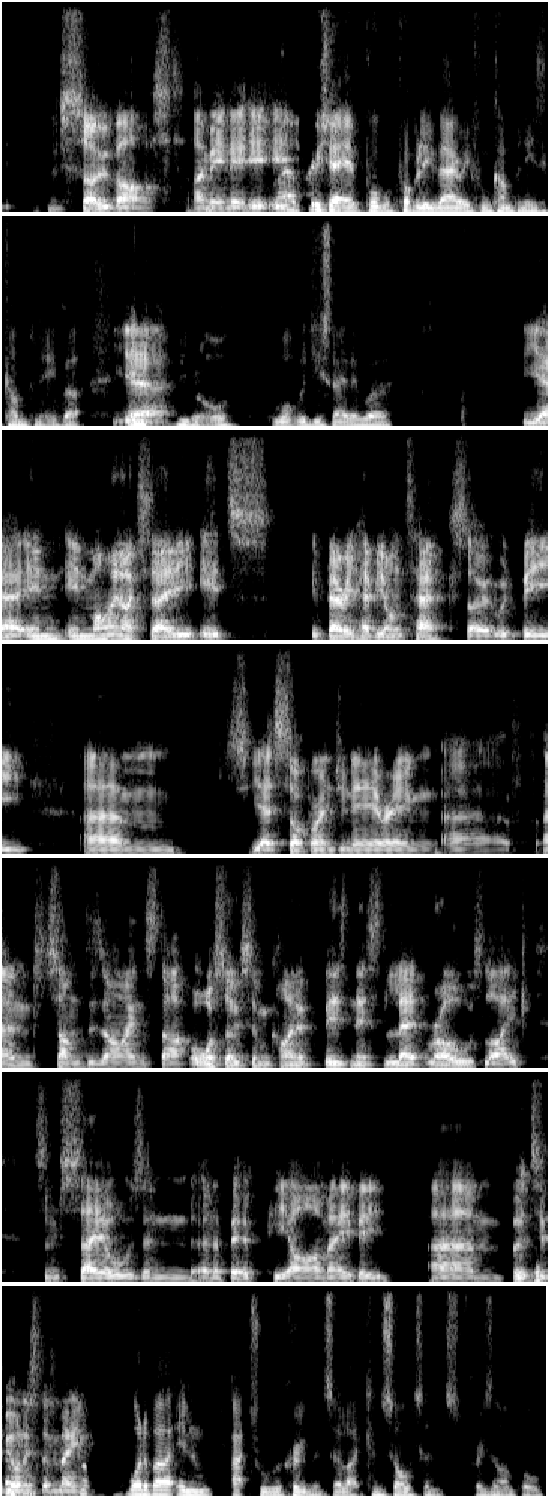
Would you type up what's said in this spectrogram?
so vast. I mean, it, it, I appreciate it. Will probably vary from company to company, but yeah, in general, what would you say they were? Yeah, in in mine, I'd say it's very heavy on tech. So it would be, um, yeah, software engineering uh, and some design stuff. Also, some kind of business led roles like some sales and and a bit of PR maybe. Um, but to be honest, the main what about in actual recruitment? So like consultants, for example.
